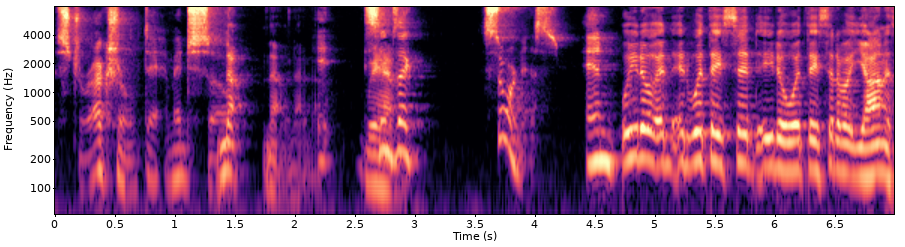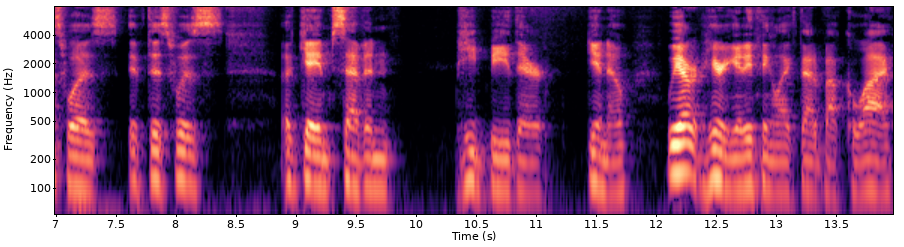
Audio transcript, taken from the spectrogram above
structural damage. So No, no, no, no. it We seems haven't. like soreness. And Well, you know, and, and what they said, you know, what they said about Giannis was if this was a game seven, he'd be there. You know, we aren't hearing anything like that about Kawhi.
